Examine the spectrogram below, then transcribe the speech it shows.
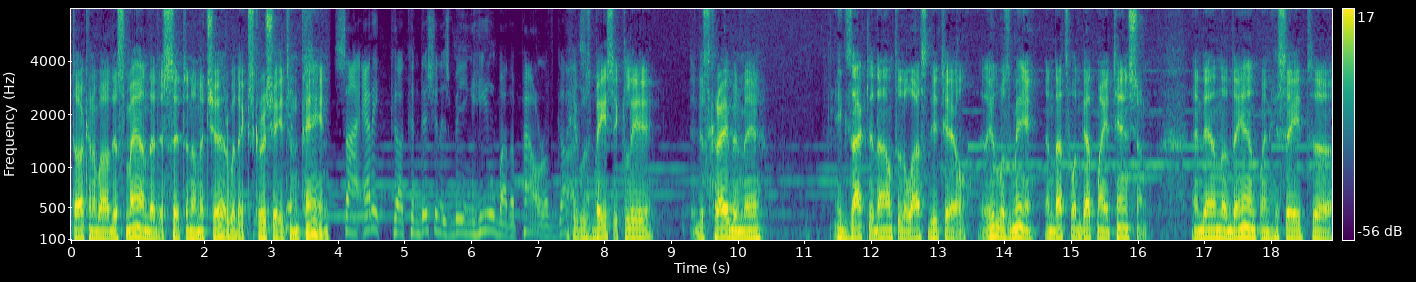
talking about this man that is sitting on a chair with excruciating pain. Sciatic uh, condition is being healed by the power of God. He was basically describing me exactly down to the last detail. It was me, and that's what got my attention. And then at the end, when he said, uh,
